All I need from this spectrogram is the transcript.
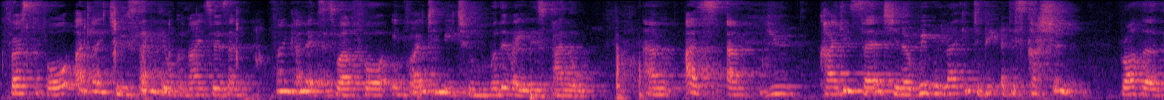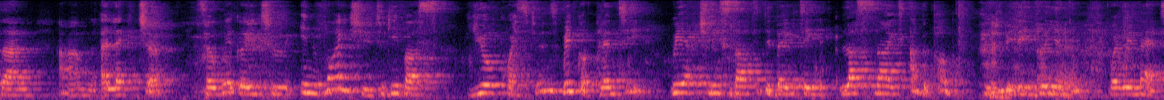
first of all, I'd like to thank the organizers and thank Alex as well for inviting me to moderate this panel. Um, as um, you kindly said, you know, we would like it to be a discussion rather than um, a lecture. So we're going to invite you to give us your questions. We've got plenty. We actually started debating last night at the pub, would you believe, you know, where we met.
